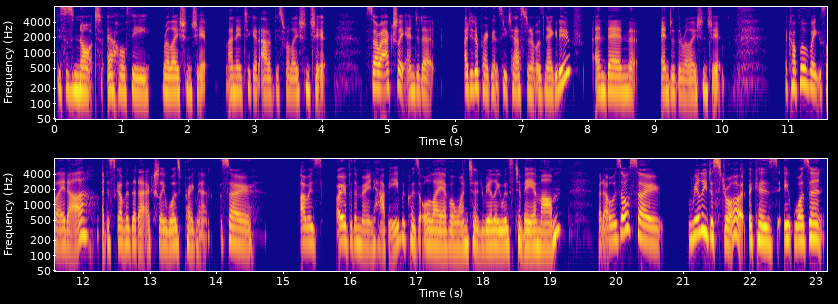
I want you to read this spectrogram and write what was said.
this is not a healthy relationship. I need to get out of this relationship. So I actually ended it. I did a pregnancy test and it was negative, and then ended the relationship. A couple of weeks later, I discovered that I actually was pregnant. So I was over the moon happy because all I ever wanted really was to be a mum. But I was also really distraught because it wasn't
